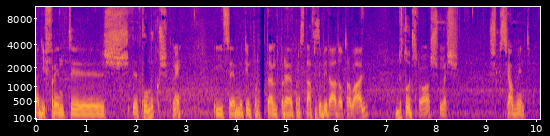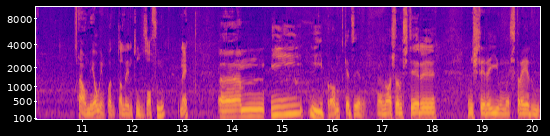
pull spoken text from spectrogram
a diferentes eh, públicos, né? E isso é muito importante para, para se dar visibilidade ao trabalho de todos nós, mas especialmente ao meu, enquanto talento lusófono, né? Um, e, e, pronto, quer dizer, nós vamos ter eh, Vamos ter aí uma estreia do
